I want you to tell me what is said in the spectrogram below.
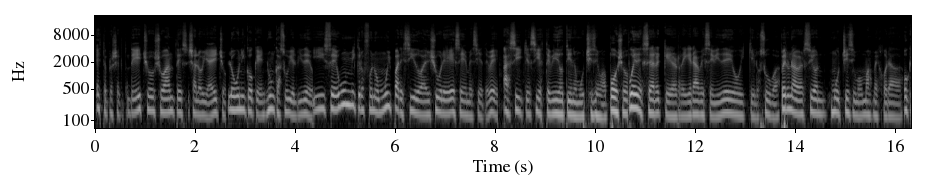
este proyecto. De hecho, yo antes ya lo había hecho, lo único que nunca subí el video. Hice un micrófono muy parecido al Shure SM7B, así que si este video tiene muchísimo apoyo, puede ser que regrabe ese video y que lo suba, pero una versión muchísimo más mejorada. Ok,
